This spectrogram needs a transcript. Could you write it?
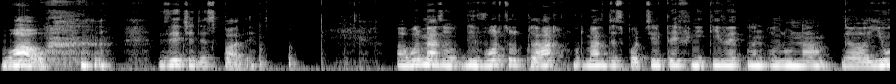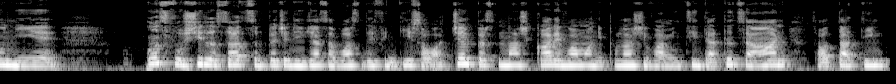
Wow! 10 de spade. Uh, urmează divorțul clar, urmează despărțiri definitive în luna uh, iunie. În sfârșit, lăsați să plece din viața voastră definitiv sau acel personaj care v-a manipulat și v-a mințit de atâția ani sau atâta timp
